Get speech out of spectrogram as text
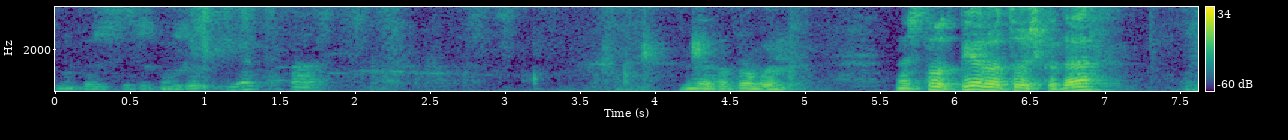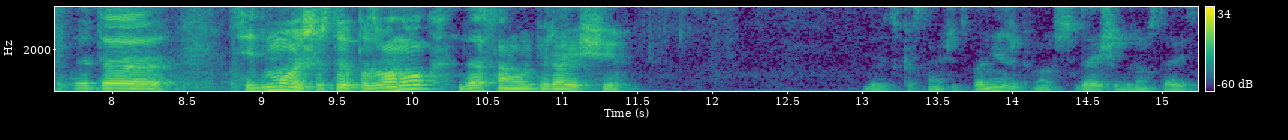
мне кажется? А, Да, попробуем. Значит, вот первая точка, да, это седьмой, шестой позвонок, да, самый выпирающий. Давайте поставим чуть пониже, потому что сюда еще будем ставить.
